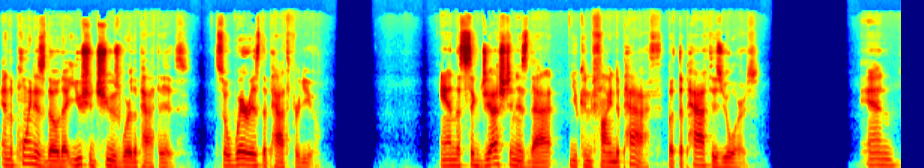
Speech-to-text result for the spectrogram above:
And the point is, though, that you should choose where the path is. So, where is the path for you? And the suggestion is that you can find a path, but the path is yours. And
